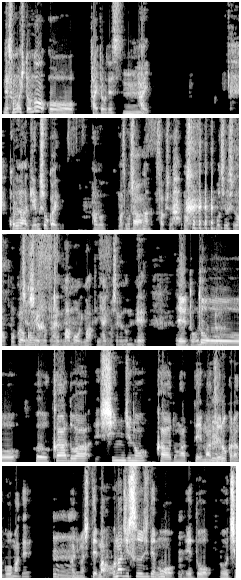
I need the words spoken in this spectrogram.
で、その人のおタイトルです。うん。は。い。これはゲーム紹介、あの、松本さんが作者、の持ち主の、僕はこのゲーム持ってないので、まあもう今手に入りましたけど、ねええ。ーっと、カードは、真珠のカードがあって、まあ、うん。0から5までありまして、まあ、同じ数字でも、うん。えっ、と、違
